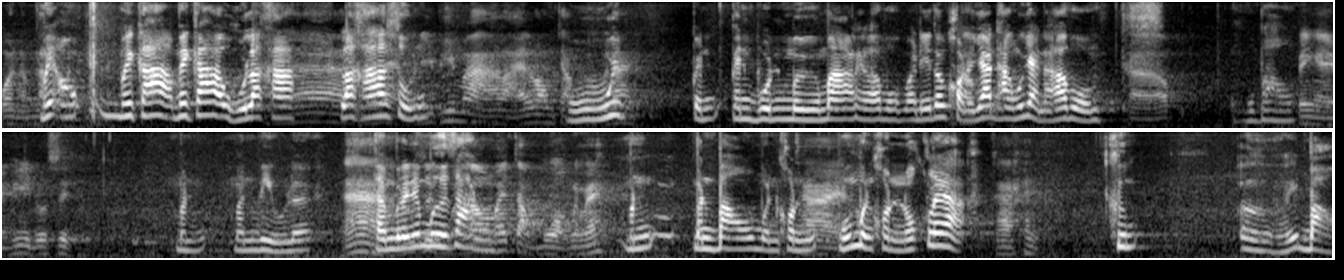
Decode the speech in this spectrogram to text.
ว่าน้ำหนักไม่เอาไม่กล้าไม่กล้าโอ้โหราคา อ่ราคาสูงวันนี้พี่มาอะไรลองจับดูโอ้ยได้เป็นเป็นบุญมือมากเลยครับผมอันนี้ต้องขออนุญาตทางผู้ใหญ่นะครับผมครับ โอ้โหเบาเป็นไงพี่รู้สึกมันมันวิวเลย อ่าแต่มือนี่มือสั่นเราไม่จับหมวกเลยไหม มันมันเบาเหมือนคนใช่ โอ้เหมือนขนนกเลยอะ ใช่ คือ เออเฮ้ยเบา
